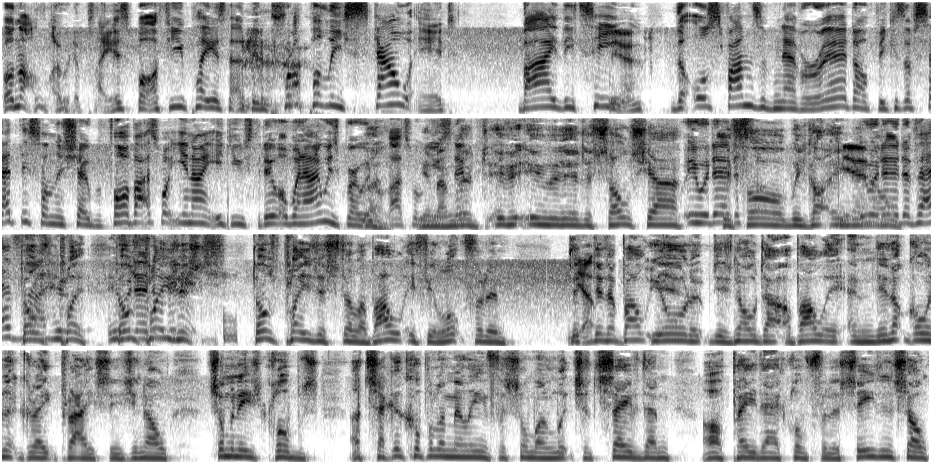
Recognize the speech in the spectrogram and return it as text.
well, not a load of players, but a few players that have been properly scouted by the team that us fans have never heard of because I've said this on the show before. That's what United used to do. Or when I was growing up, that's what you we used know, to do. If, if we heard of Solskjaer We would heard of before Sol- we got in. Yeah. you We would know, heard of Evra, Those, who- play, who those would heard of players, are, those players are still about. If you look for them, they, Yep. they're about Europe. There's no doubt about it, and they're not going at great prices. You know, some of these clubs would take a couple of million for someone, which would save them or pay their club for the season. So.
